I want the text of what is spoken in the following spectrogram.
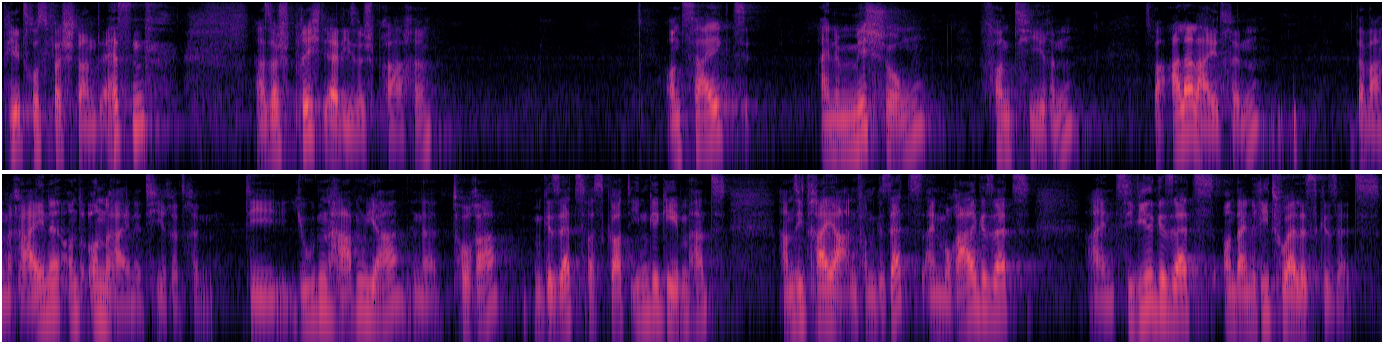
Petrus verstand Essen, also spricht er diese Sprache und zeigt eine Mischung von Tieren. Es war allerlei drin, da waren reine und unreine Tiere drin. Die Juden haben ja in der Tora, im Gesetz, was Gott ihnen gegeben hat, haben sie drei Arten von Gesetz. Ein Moralgesetz, ein Zivilgesetz und ein rituelles Gesetz.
